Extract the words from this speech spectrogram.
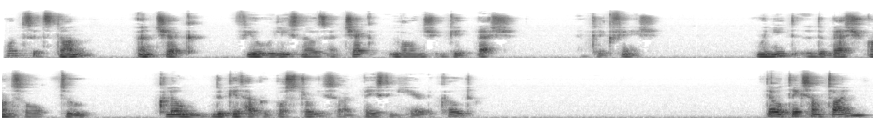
Once it's done, uncheck View Release Notes and check Launch Git Bash and click Finish. We need the Bash console to clone the GitHub repository, so I'm pasting here the code. That will take some time,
